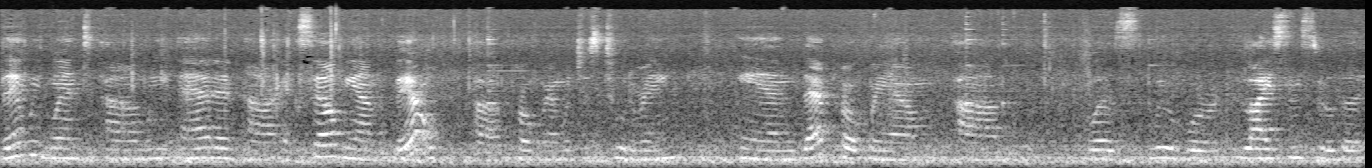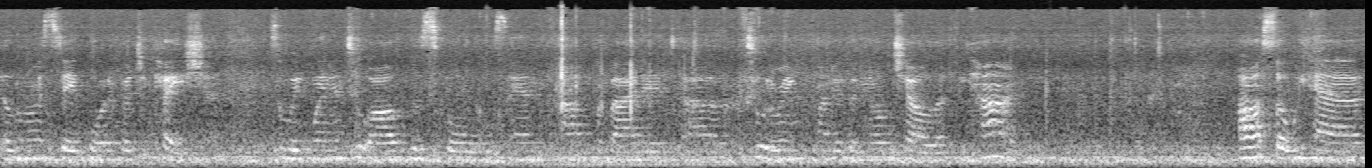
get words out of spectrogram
Then we went, um, we added our Excel Beyond the Bell uh, program, which is tutoring, and that program um, was, we were licensed through the Illinois State Board of Education. So we went into all of the schools and uh, provided uh, tutoring under the No Child Left Behind. Also, we have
